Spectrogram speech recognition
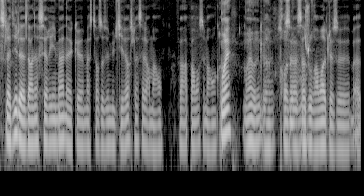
Cela dit, la dernière série Iman avec euh, Masters of the Multiverse, là, ça a l'air marrant. Apparemment, c'est marrant. Quoi. Ouais, ouais, ouais. Donc, bah, euh, ça, joue vraiment avec le. ce- bah,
